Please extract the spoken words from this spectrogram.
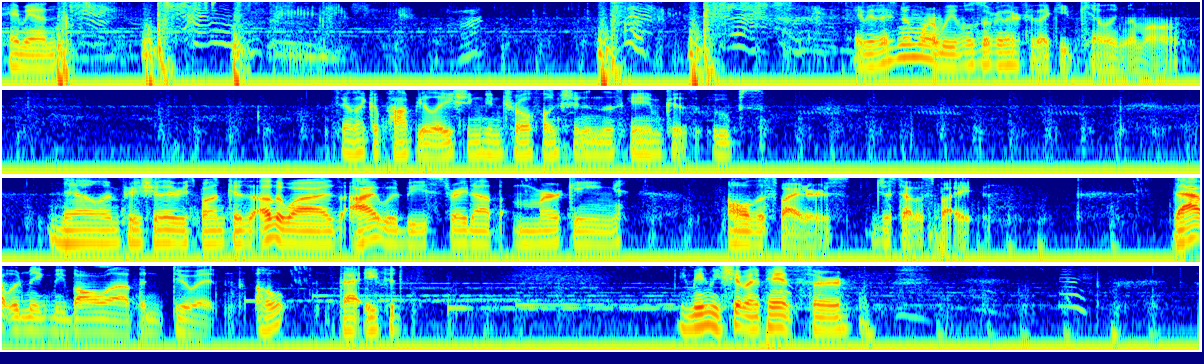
Hey, man. Maybe there's no more weevils over there because I keep killing them all. Is there like a population control function in this game? Because, oops. No, I'm pretty sure they respawn because otherwise I would be straight up murking all the spiders just out of spite. That would make me ball up and do it. Oh, that aphid. You made me shit my pants, sir.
